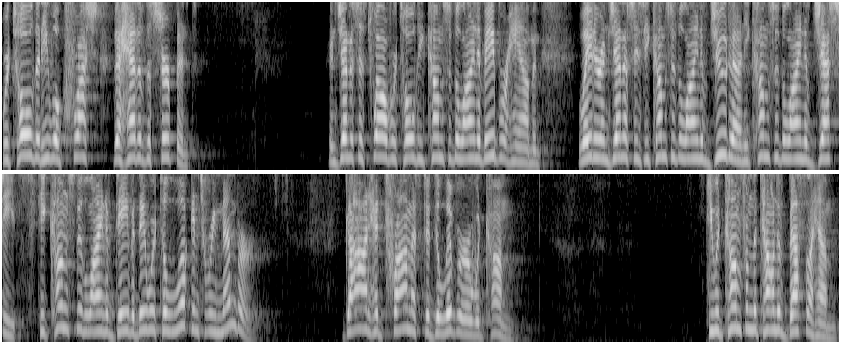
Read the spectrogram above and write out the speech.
We're told that he will crush the head of the serpent. In Genesis 12, we're told he comes through the line of Abraham, and Later in Genesis, he comes through the line of Judah and he comes through the line of Jesse. He comes through the line of David. They were to look and to remember. God had promised a deliverer would come. He would come from the town of Bethlehem.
